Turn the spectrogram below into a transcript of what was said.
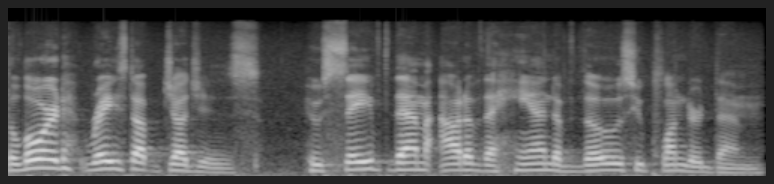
The Lord raised up judges who saved them out of the hand of those who plundered them.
